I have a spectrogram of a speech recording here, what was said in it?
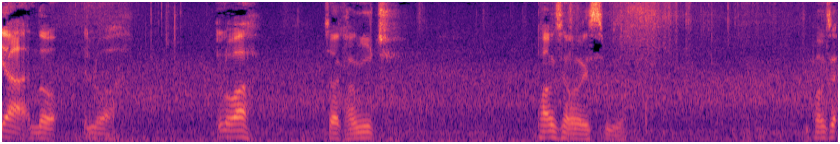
야, 너, 일로 와. 일로 와. 자, 강유치. 방생을 하겠습니다. 방생.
